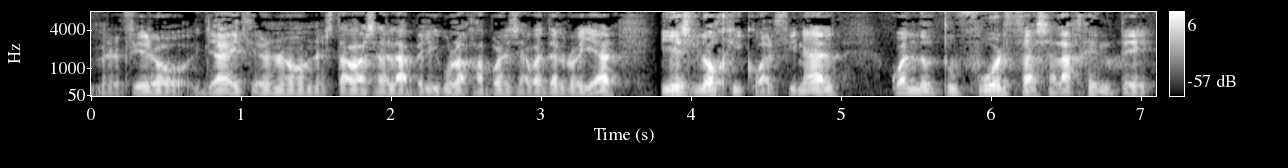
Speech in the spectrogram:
Me refiero, ya hicieron está basada en la película japonesa Battle Royale y es lógico, al final, cuando tú fuerzas a la gente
